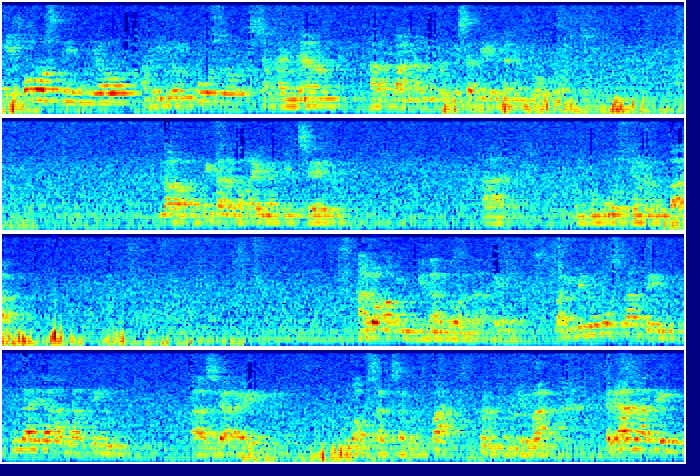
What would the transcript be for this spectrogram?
ibuhos ninyo ang inyong puso sa kanyang harapan. Ano ibig sabihin ng ibuhos? Now, kita na ba kayo ng pitsil? At ibubuhos yung lupa. Ano ang ginagawa natin? Pag binuhos natin, hinayaan natin ah, siya ay bumagsak sa lupa. Di ba? Kaya natin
